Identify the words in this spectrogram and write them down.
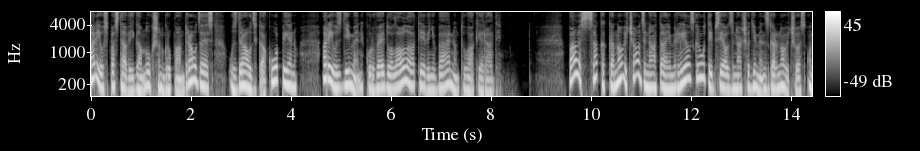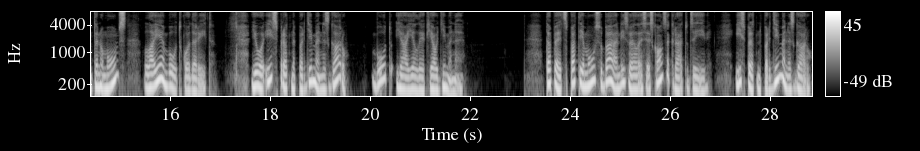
arī uz pastāvīgām lūkšanu grupām draudzēs, uz draudzi kā kopienu, arī uz ģimeni, kuru veido laulātie viņu bērni un tuvākie radi. Pāvests saka, ka noviču audzinātājiem ir lielas grūtības ieaudzināt šo ģimenes garu novičos, un te nu mums, lajiem būtu ko darīt. Jo izpratne par ģimenes garu būtu jāieliek jau ģimenē. Tāpēc pat ja mūsu bērni izvēlēsies konsekrētu dzīvi, izpratni par ģimenes garu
